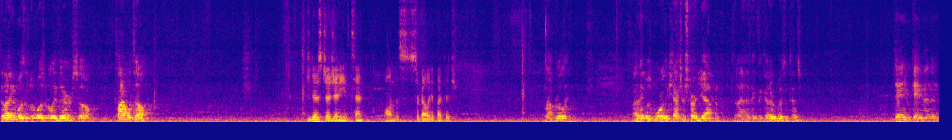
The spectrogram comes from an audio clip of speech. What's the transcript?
Tonight it wasn't, it wasn't really there, so time will tell. Did you guys judge any intent on this Cervelli hit by pitch? Not really. I think it was more the catcher started yapping, and I I think that got everybody's attention. Daniel came in and,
